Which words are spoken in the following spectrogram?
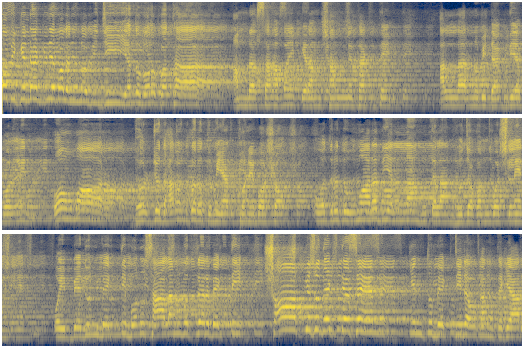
নবীকে ডাক দিয়ে বলেন, নবীজি, এত বড় কথা। আমরা সাহাবাই কেরাম সামনে থাকতে আল্লাহর নবী ডাক দিয়ে বললেন, ও উমর, ধৈর্য ধারণ করো, তুমি এক্ষণে বসো। হযরত উমর তাআলা আনহু যখন বসলেন ওই বেদুন ব্যক্তি, বনু সালাম গোত্রের ব্যক্তি সব কিছু দেখতেছেন, কিন্তু ব্যক্তিটা ওখান থেকে আর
